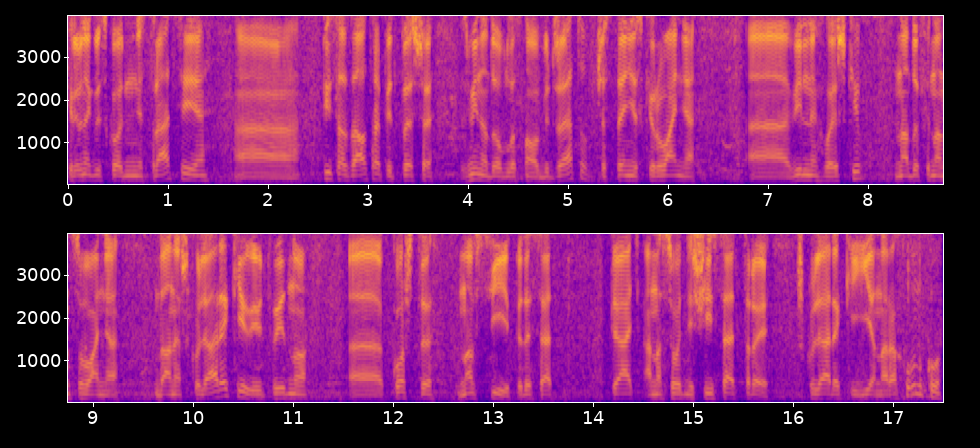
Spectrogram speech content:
Керівник військової адміністрації е, післязавтра підпише зміни до обласного бюджету в частині скерування е, вільних лишків на дофінансування даних школяриків. І відповідно кошти на всі 55, а на сьогодні 63 школярики є на рахунку,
